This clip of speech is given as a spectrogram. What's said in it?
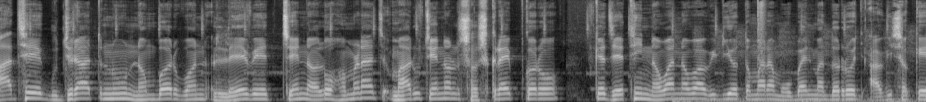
આ છે ગુજરાતનું નંબર વન લે વેજ ચેનલ. તો હમણાં જ મારું ચેનલ સબસ્ક્રાઈબ કરો, કે જેથી નવા નવા વીડિયો તમારા મોબાઈલમાં દરરોજ આવી શકે.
